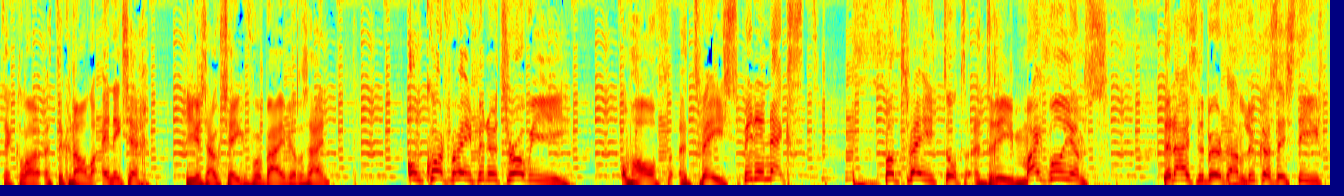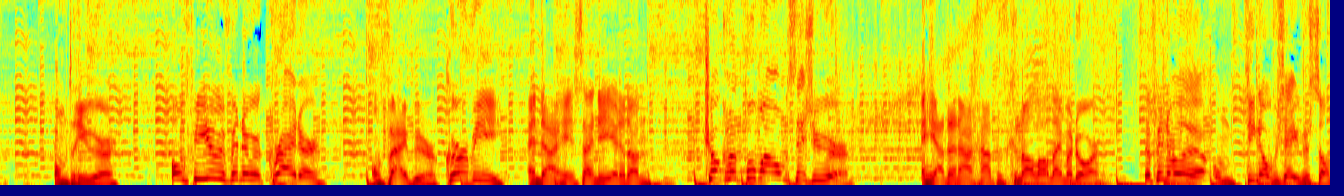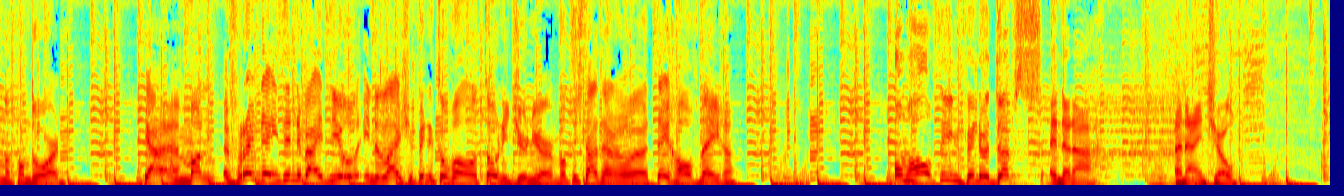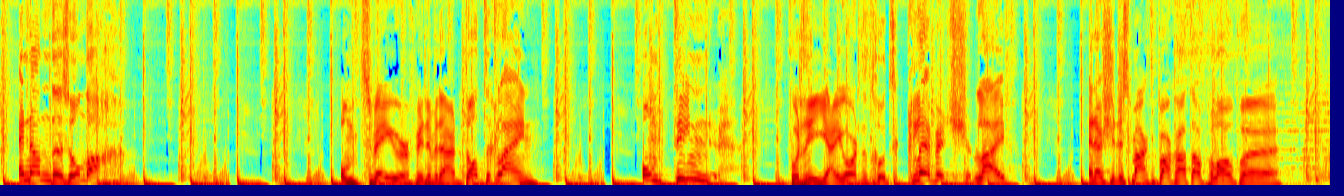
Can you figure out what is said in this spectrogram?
te knallen. En ik zeg, hier zou ik zeker voorbij willen zijn. Om kwart voor 1 vinden we Troby. Om half 2 Spinning Next. Van 2 tot 3 Mike Williams. Daarna is de beurt aan Lucas en Steve. Om 3 uur. Om 4 uur vinden we Kreider. Om 5 uur Kirby. En daar zijn de heren dan. Chocolate Puma om 6 uur. En ja, daarna gaat het knallen alleen maar door. Dan vinden we om 10 over 7 Sander van Doorn. Ja, een man, een vreemde eend in de bijt hier in het lijstje vind ik toch wel Tony Jr. Want die staat daar eh, tegen half 9. Om half 10 vinden we Dubs. En daarna een eindshow. En dan de zondag. Om 2 uur vinden we daar Dante Klein. Om 10 voor 3, ja je hoort het goed, Clevish live. En als je de smaak te pakken had afgelopen eh,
